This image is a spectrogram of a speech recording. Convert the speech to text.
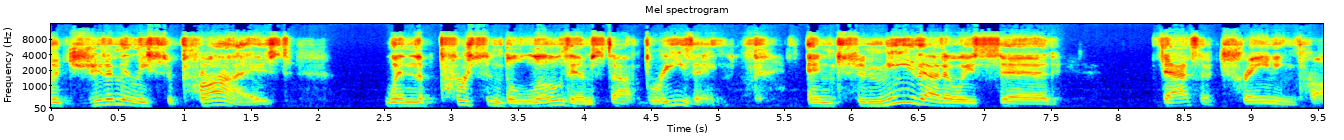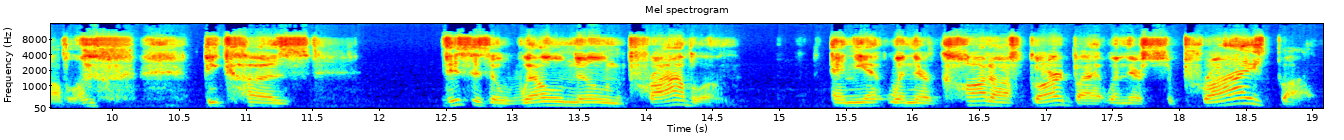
legitimately surprised when the person below them stopped breathing. And to me, that always said, that's a training problem because this is a well known problem. And yet, when they're caught off guard by it, when they're surprised by it,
